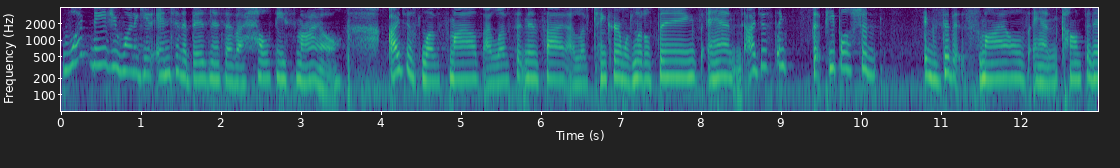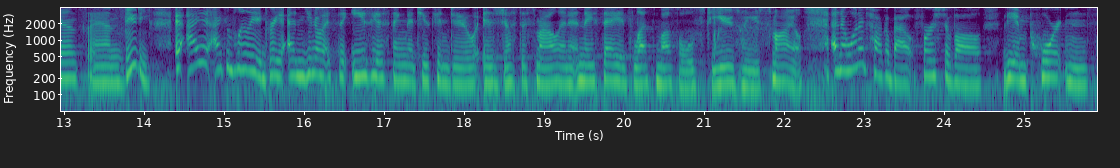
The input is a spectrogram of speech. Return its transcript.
What made you want to get into the business of a healthy smile? I just love smiles. I love sitting inside. I love tinkering with little things. And I just think that people should exhibit smiles and confidence and beauty. I, I completely agree. And, you know, it's the easiest thing that you can do is just to smile. And, and they say it's less muscles to use when you smile. And I want to talk about, first of all, the importance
